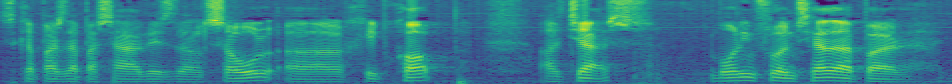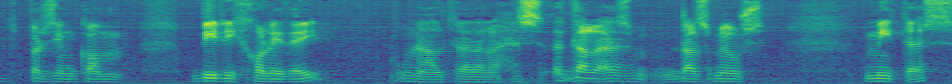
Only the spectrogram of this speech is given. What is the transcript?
És capaç de passar des del soul al hip-hop, al jazz, molt influenciada per, per gent com Billie Holiday, una altra de les, de les, dels meus mites,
